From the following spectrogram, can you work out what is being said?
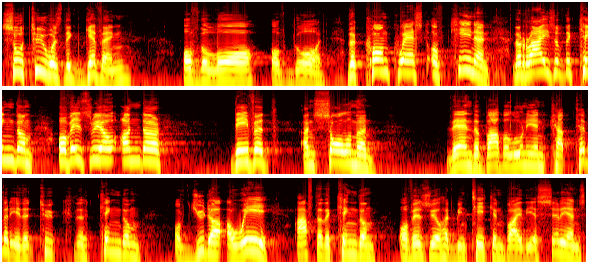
So too was the giving of the law of God, the conquest of Canaan, the rise of the kingdom of Israel under David and Solomon. Then the Babylonian captivity that took the kingdom of Judah away after the kingdom of Israel had been taken by the Assyrians.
